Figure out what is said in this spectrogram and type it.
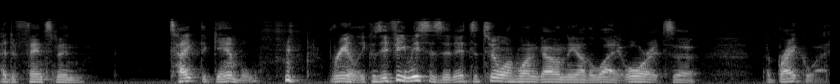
a defenseman take the gamble, really, because if he misses it, it's a two on one going the other way, or it's a, a breakaway.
